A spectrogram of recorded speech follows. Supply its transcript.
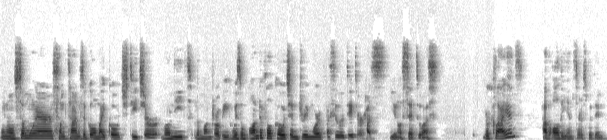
You know, somewhere, some times ago, my coach, teacher, Ronit Lemondrobi, who is a wonderful coach and dream work facilitator, has, you know, said to us, your clients have all the answers within.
